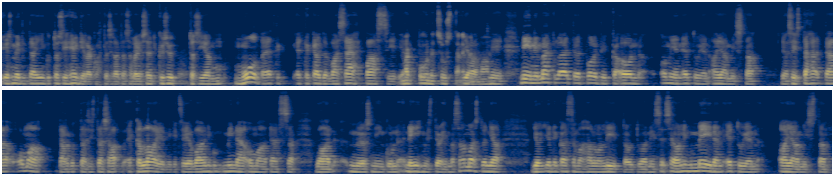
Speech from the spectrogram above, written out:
jos mietitään niin tosi henkilökohtaisella tasolla, jos sä nyt kysyt tosiaan muulta, etkä, etkä käytä vain sähpassiivia. Mä puhun nyt susta nimenomaan. Niin, niin, niin mä kyllä ajattelen, että politiikka on omien etujen ajamista. Ja siis tämä oma tarkoittaa siis tässä ehkä laajemmin, että se ei ole vain niin minä omaa tässä, vaan myös niin kuin ne ihmiset, joihin mä samastun ja joiden kanssa mä haluan liittoutua, niin se, se on niin meidän etujen ajamista –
